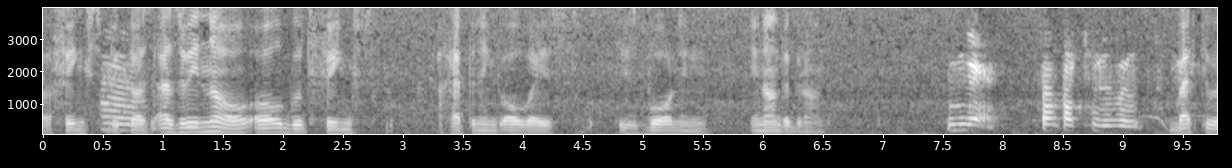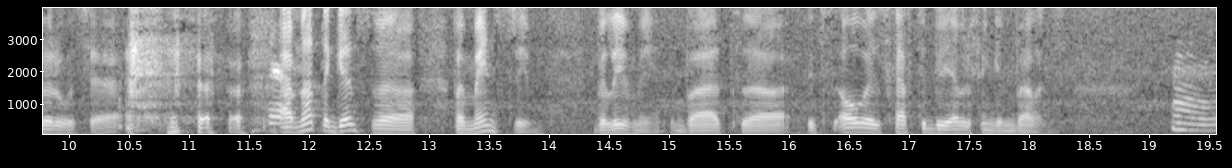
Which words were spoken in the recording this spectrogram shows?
uh, things. Mm. because as we know all good things happening always is born in in underground. Yes. So back to the roots. Back to the roots, yeah. yeah. I'm not against the, the mainstream, believe me, but uh, it's always have to be everything in balance. Hmm.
